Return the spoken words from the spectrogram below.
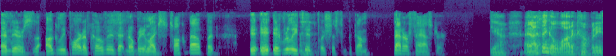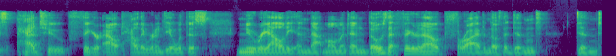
and there's the ugly part of COVID that nobody likes to talk about, but it, it really did push us to become better faster. Yeah. And I think a lot of companies had to figure out how they were going to deal with this new reality in that moment. And those that figured it out thrived, and those that didn't, didn't.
